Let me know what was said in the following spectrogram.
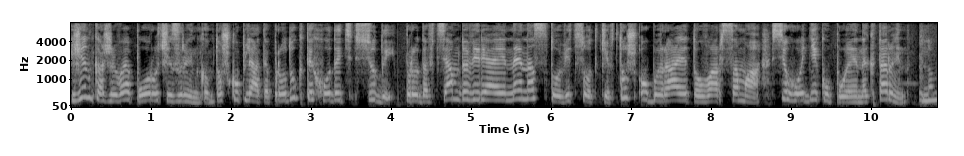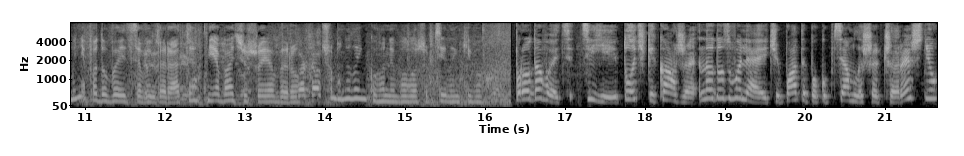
Жінка живе поруч із ринком, тож купляти продукти ходить сюди. Продавцям довіряє не на 100%, тож обирає товар сама. Сьогодні купує нектарин. Ну мені подобається вибирати. Я бачу, що я беру. Щоб гниленького не було, щоб ціленький був. Продавець цієї точки каже, не дозволяє чіпати покупцям лише черешню,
